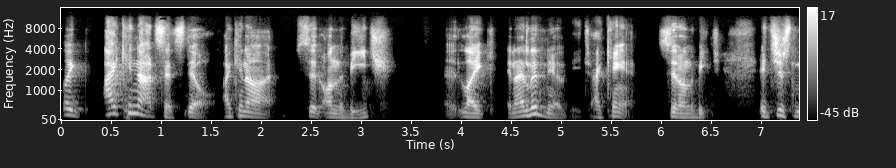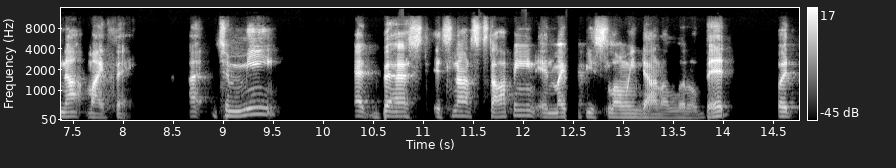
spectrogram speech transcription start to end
Like I cannot sit still. I cannot sit on the beach like, and I live near the beach. I can't sit on the beach. It's just not my thing. Uh, to me, at best, it's not stopping. It might be slowing down a little bit, but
